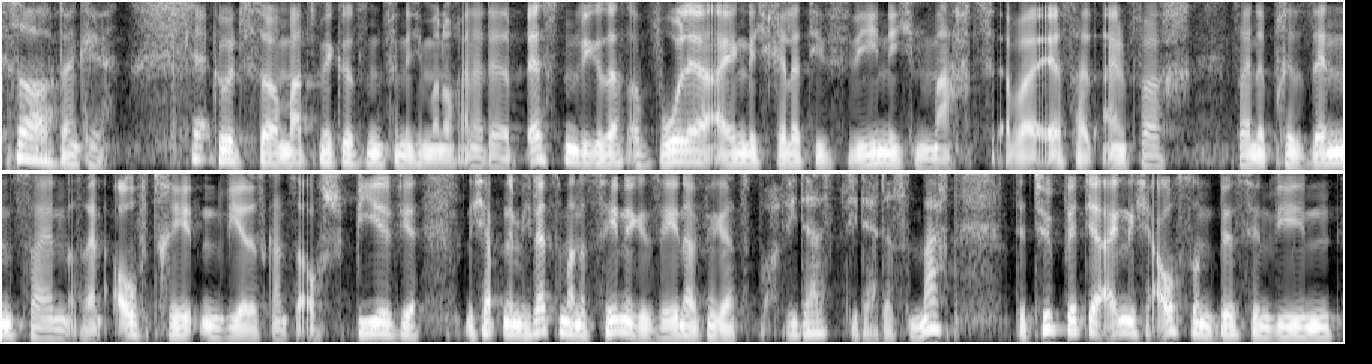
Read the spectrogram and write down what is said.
So. danke. Okay. Gut, so, Mats Mikkelsen finde ich immer noch einer der besten. Wie gesagt, obwohl er eigentlich relativ wenig macht. Aber er ist halt einfach seine Präsenz, sein, sein Auftreten, wie er das Ganze auch spielt. Er, ich habe nämlich letztes Mal eine Szene gesehen, da habe ich mir gedacht, boah, wie, das, wie der das macht. Der Typ wird ja eigentlich auch so ein bisschen wie ein.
